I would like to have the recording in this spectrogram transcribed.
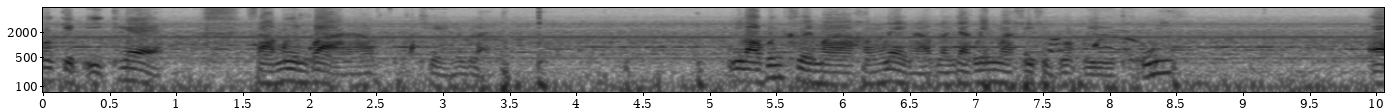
ก็เก็บอีกแค่สามหมื่นกว่านะครับโอเคไม่เป็นไรเราเพิ่งเคยมาครั้งแรกนะครับ หลังจากเล่นมาสี่สิบกว่าปีอุ้ยเอ่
